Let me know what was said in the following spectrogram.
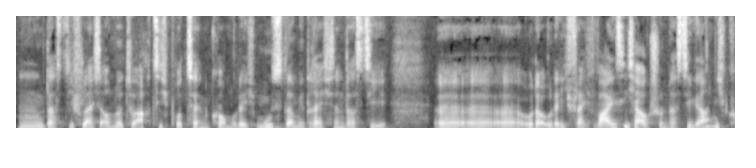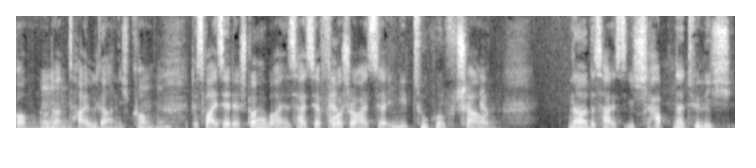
hm, dass die vielleicht auch nur zu 80 Prozent kommen oder ich muss damit rechnen, dass die äh, äh, oder oder ich vielleicht weiß ich auch schon, dass die gar nicht kommen mhm. oder ein. Teil gar nicht kommen. Mhm. Das weiß ja der Steuerberater. Das heißt ja Vorschau ja. heißt ja in die Zukunft schauen. Ja. Na, das heißt, ich habe natürlich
